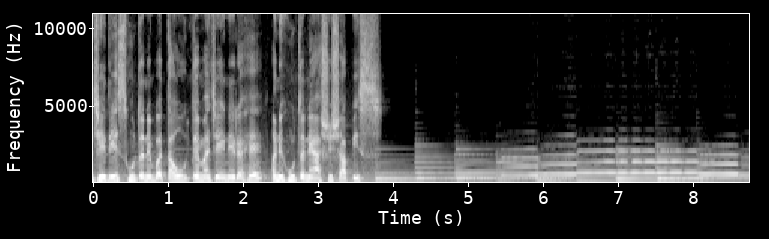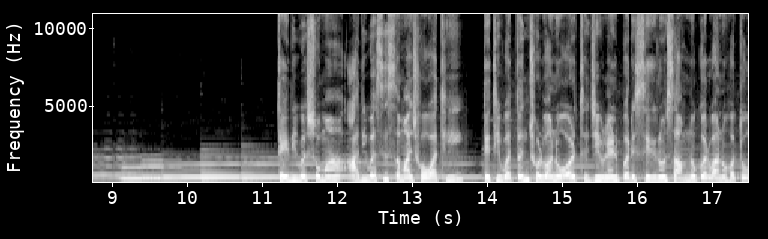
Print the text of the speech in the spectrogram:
જે દેશ હું તને બતાવું, તેમાં જઈને રહે અને હું તને આશીષ આપીશ. તે દિવસોમાં આદિવાસી સમાજ હોવાથી તેથી વતન છોડવાનો અર્થ જીવલેણ પરિસ્થિતિનો સામનો કરવાનો હતો.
